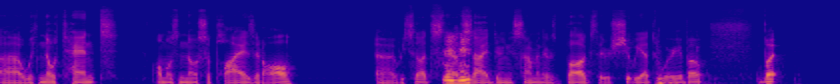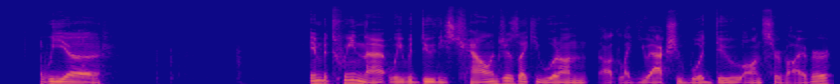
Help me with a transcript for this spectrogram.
uh, with no tent, almost no supplies at all. Uh, we still had to stay Mhm. outside during the summer. There was bugs. There was shit we had to worry about. But we uh in between that, we would do these challenges like you would on uh, like you actually would do on Survivor.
